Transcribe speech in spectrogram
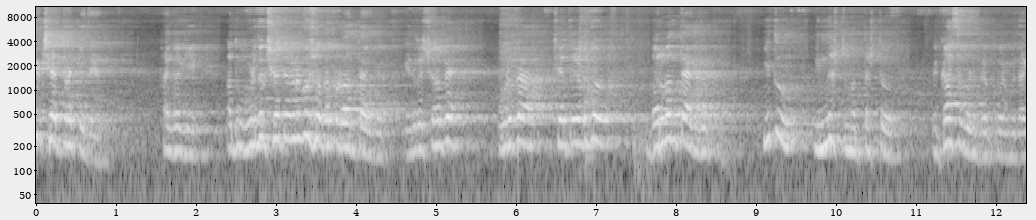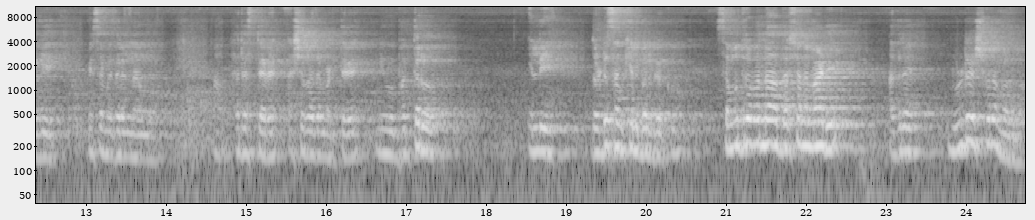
ಈ ಕ್ಷೇತ್ರಕ್ಕಿದೆ. ಹಾಗಾಗಿ ಅದು ಉಳಿದ ಕ್ಷೇತ್ರಗಳಿಗೂ ಶೋಭೆ ಕೊಡುವಂತೆ ಆಗಬೇಕು. ಇದರ ಶೋಭೆ ಉಳಿದ ಕ್ಷೇತ್ರಗಳಿಗೂ ಬರುವಂತೆ ಆಗಬೇಕು. ಇದು ಇನ್ನಷ್ಟು ಮತ್ತಷ್ಟು ವಿಕಾಸಗೊಳ್ಳಬೇಕು ಎಂಬುದಾಗಿ ಈ ಸಮಯದಲ್ಲಿ ನಾವು ಹರಿಸ್ತೇವೆ, ಆಶೀರ್ವಾದ ಮಾಡ್ತೇವೆ. ನೀವು ಭಕ್ತರು ಇಲ್ಲಿ ದೊಡ್ಡ ಸಂಖ್ಯೆಯಲ್ಲಿ ಬರಬೇಕು. ಸಮುದ್ರವನ್ನು ದರ್ಶನ ಮಾಡಿ, ಆದರೆ ಮುರುಡೇಶ್ವರ ಮೊದಲು.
